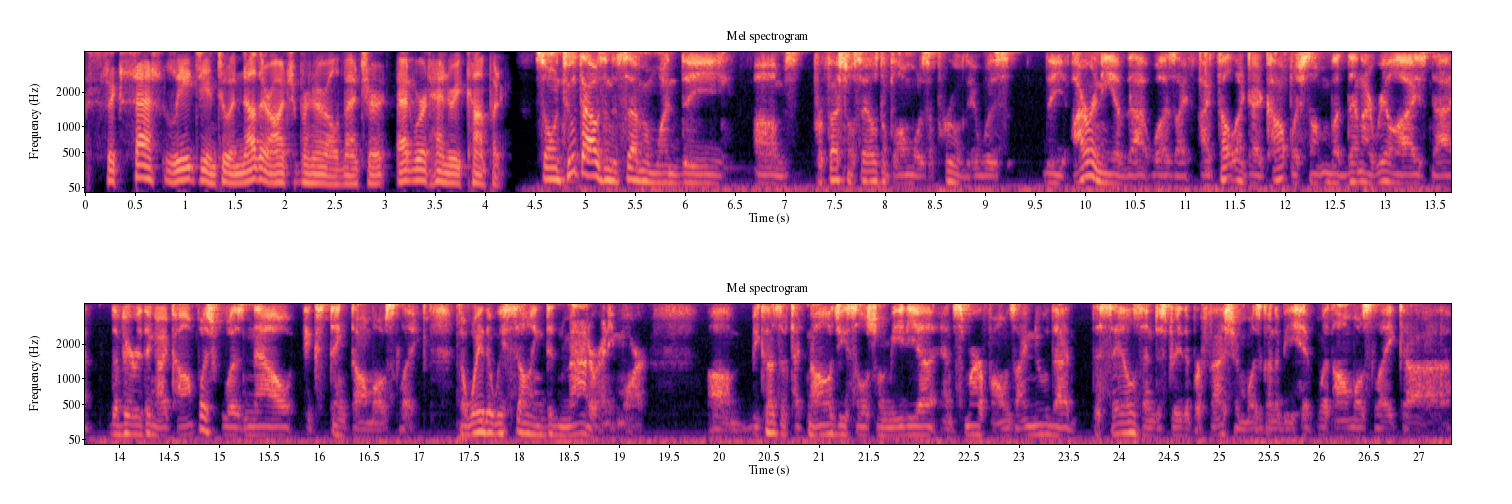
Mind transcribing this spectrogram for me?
success leads you into another entrepreneurial venture, Edward Henry Company. So in 2007, when the um, professional sales diploma was approved, it was the irony of that was I, I felt like I accomplished something, but then I realized that the very thing I accomplished was now extinct almost. Like the way that we selling didn't matter anymore. Um, because of technology, social media, and smartphones, I knew that the sales industry, the profession, was going to be hit with almost like uh,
